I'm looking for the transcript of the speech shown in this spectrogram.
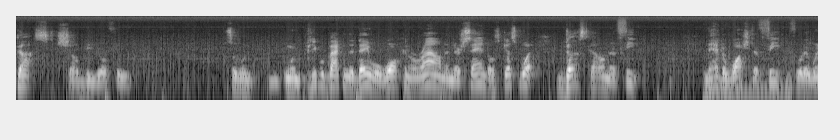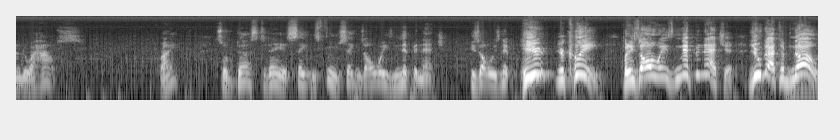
dust shall be your food. So when, when people back in the day were walking around in their sandals, guess what? Dust got on their feet. And they had to wash their feet before they went into a house. Right? So dust today is Satan's food. Satan's always nipping at you. He's always nipping. Here, you're clean, but he's always nipping at you. You got to know.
